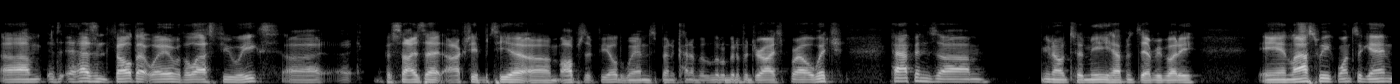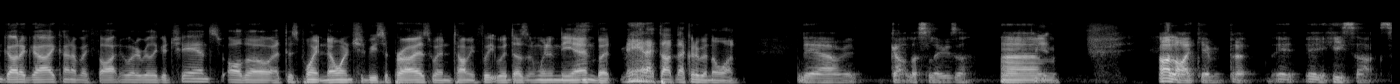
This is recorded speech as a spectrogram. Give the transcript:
um, it, it, hasn't felt that way over the last few weeks. Uh, besides that, Akshay Bhatia um, opposite field win. It's been kind of a little bit of a dry spell, which happens, um, you know, to me, happens to everybody. And last week, once again, got a guy kind of I thought who had a really good chance. Although at this point, no one should be surprised when Tommy Fleetwood doesn't win in the end. But man, I thought that could have been the one. Yeah, I mean, gutless loser. Um, I like him, but it, it, he sucks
